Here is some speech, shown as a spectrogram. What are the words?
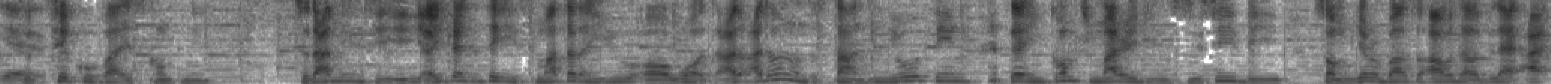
to take over his company. So that means he, are you trying to say he's smarter than you or what? I, I don't understand the whole thing. Then you come to marriages, you see the some Yorubas or Hausa will be like, I,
